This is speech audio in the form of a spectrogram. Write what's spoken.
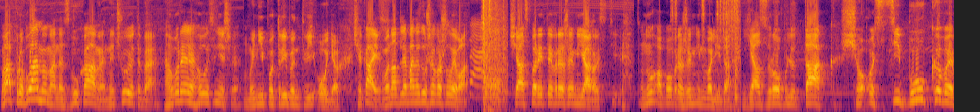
А проблеми в мене з вухами, не чую тебе. Говори голосніше. Мені потрібен твій одяг. Чекай, вона для мене дуже важлива. Час перейти в режим ярості. Ну або в режим інваліда. Я зроблю так, що ось ці букви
